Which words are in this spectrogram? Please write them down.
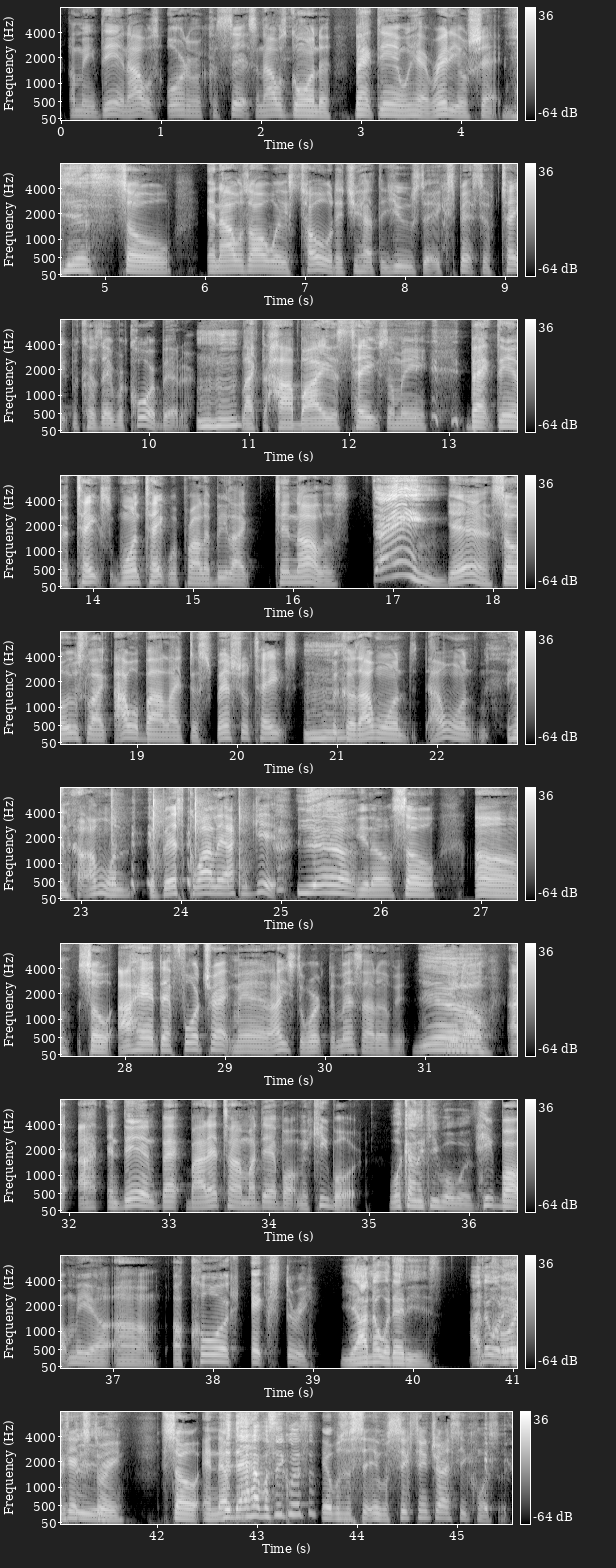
I mean, then I was ordering cassettes, and I was going to back then we had Radio Shack. yes. So and I was always told that you had to use the expensive tape because they record better. Mm-hmm. Like the high bias tapes. I mean, back then the tapes, one take would probably be like ten dollars. Dang. Yeah. So it was like I would buy like the special tapes Mhm. because I want I want you know, I want the best quality I can get. yeah. You know. So um so I had that four track, man. I used to work the mess out of it. Yeah. You know. I, I and then back by that time my dad bought me a keyboard. What kind of keyboard was it? He bought me a um a Korg X3. Yeah, I know what that is. I know what Korg X3. X3. So and that Did that was- have a sequencer? it was a it was 16 track sequencer.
